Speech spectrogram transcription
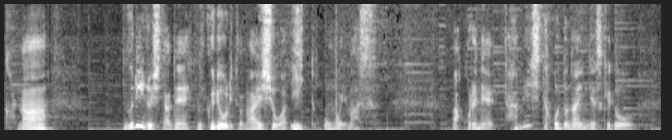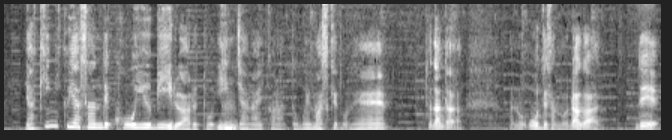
かな。グリルしたね肉料理との相性はいいと思います。あこれね試したことないんですけど焼肉屋さんでこういうビールあるといいんじゃないかなと思いますけどね。ただだあの大手さんのラガーで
